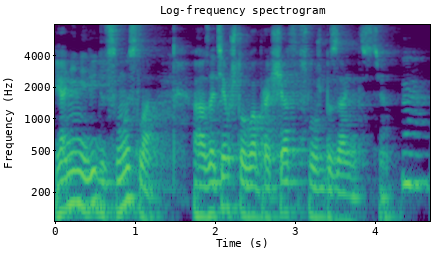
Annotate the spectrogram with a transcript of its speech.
И они не видят смысла э, за тем, чтобы обращаться в службы занятости. Mm-hmm.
